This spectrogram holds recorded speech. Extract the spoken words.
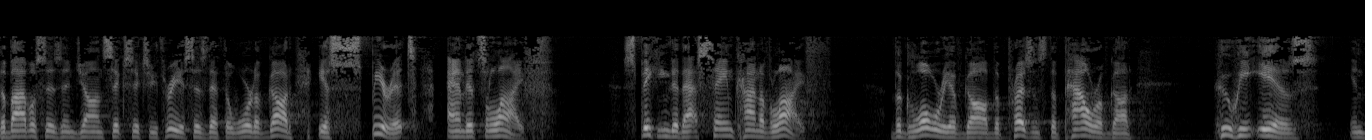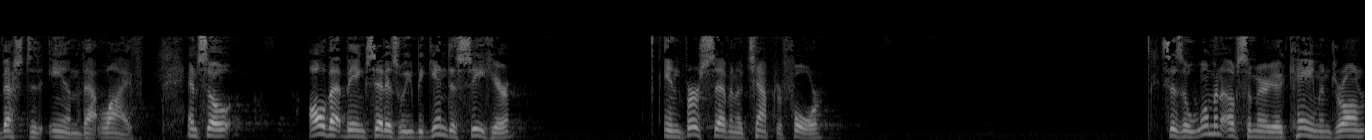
The Bible says in John 6 63, it says that the Word of God is spirit and it's life. Speaking to that same kind of life. The glory of God, the presence, the power of God, who He is invested in that life. And so, all that being said, as we begin to see here, in verse 7 of chapter 4, it says, A woman of Samaria came and drawn,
